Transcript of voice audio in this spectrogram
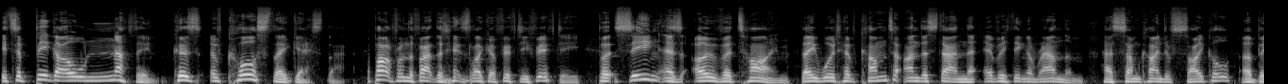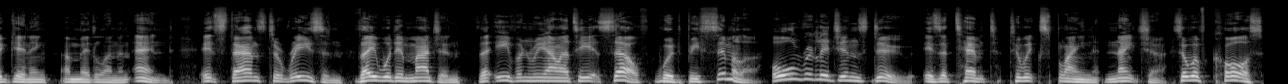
It's a big old nothing. Because, of course, they guessed that apart from the fact that it's like a 50 50, but seeing as over time they would have come to understand that everything around them has some kind of cycle, a beginning, a middle, and an end, it stands to reason they would imagine that even reality itself would be similar. All religions do is attempt to explain nature, so of course,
